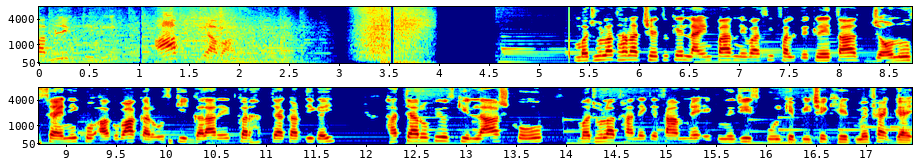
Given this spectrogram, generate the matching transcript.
पब्लिक टीवी, आपकी आवाज़। मझोला थाना क्षेत्र के लाइन पार निवासी फल विक्रेता जोनू सैनी को अगवा कर उसकी गला रेत कर हत्या कर दी गई। हत्यारोपी उसकी लाश को मझोला थाने के सामने एक निजी स्कूल के पीछे खेत में फेंक गए।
